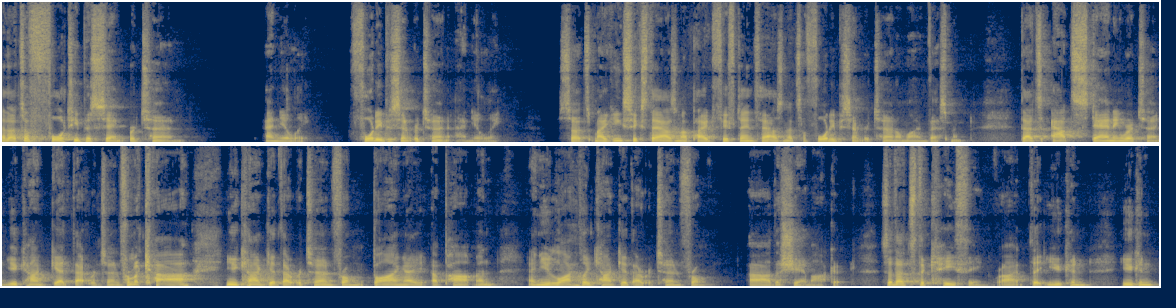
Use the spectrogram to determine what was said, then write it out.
Now, that's a 40% return annually. 40% return annually. So it's making 6,000, I paid 15,000, that's a 40% return on my investment. That's outstanding return. You can't get that return from a car. You can't get that return from buying a apartment, and you likely can't get that return from uh, the share market. So that's the key thing, right? That you can you can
